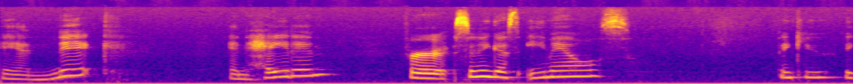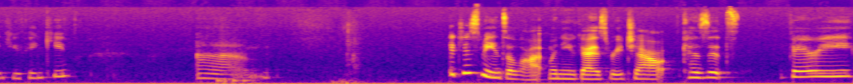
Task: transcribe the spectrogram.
and Nick and Hayden for sending us emails. Thank you, thank you, thank you. Um, it just means a lot when you guys reach out because it's very.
